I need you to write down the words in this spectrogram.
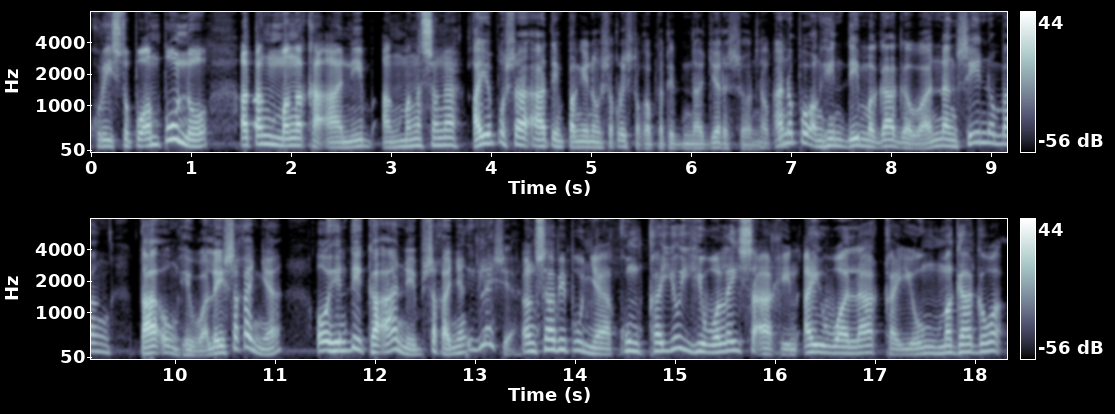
Kristo po ang puno at ang mga kaanib ang mga sanga. Ayon po sa ating Panginoong Kristo, kapatid na Gerson, Opo. ano po ang hindi magagawa ng sino mang taong hiwalay sa Kanya o hindi kaanib sa Kanyang iglesia? Ang sabi po niya, kung kayo'y hiwalay sa akin, ay wala kayong magagawa.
